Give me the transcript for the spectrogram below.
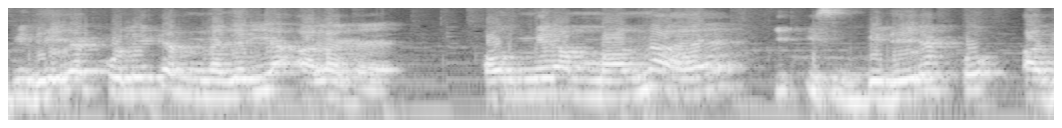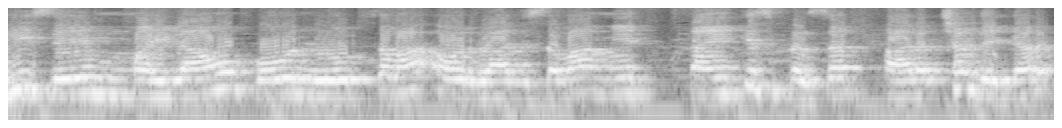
विधेयक को लेकर नज़रिया अलग है और मेरा मानना है कि इस विधेयक को अभी से महिलाओं को लोकसभा और राज्यसभा में तैतीस प्रतिशत आरक्षण देकर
